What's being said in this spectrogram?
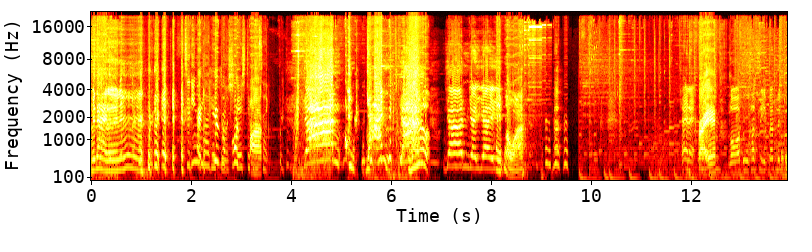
ไม่ได้เลยนะ 次のターゲットを指定してください ยาน ยาน ยา เรื น อย านใหญ่ ไอ้เปล่าวะ ๆ ใช่เลย ใคร รอดูคัดซีนแป๊บหนึง โอ้โห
